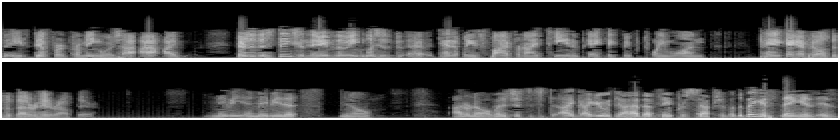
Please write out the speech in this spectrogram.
He's different from English. I I. I there's a distinction there, even though English is uh, technically is five for 19 and Pankake three for 21. Pankake, I feel, has been the better hitter out there. Maybe, and maybe that's you know I don't know, but it's just, it's just I, I agree with you. I had that same perception. But the biggest thing is is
